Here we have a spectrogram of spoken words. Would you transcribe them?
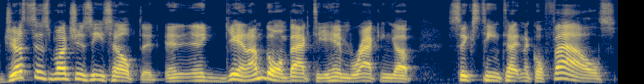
just as much as he's helped it. And, again, I'm going back to him racking up 16 technical fouls.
